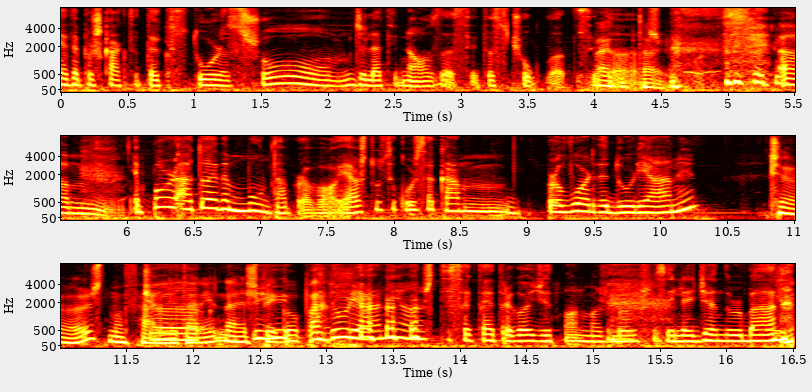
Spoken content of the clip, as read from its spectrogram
Edhe për shkak të teksturës shumë xhelatinoze si të qullët, si të shpifur. um, por atë edhe mund ta provoj, ashtu sikurse kam provuar dhe durianin, Që është, më fal tani, na e shpjego pa. Duriani është, se këtë e tregoj gjithmonë më është bërë kështu si legjendë urbane.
